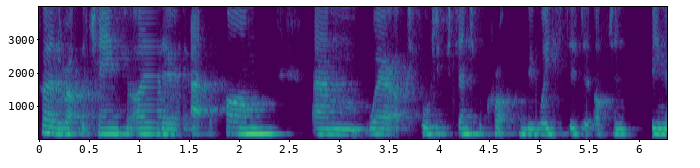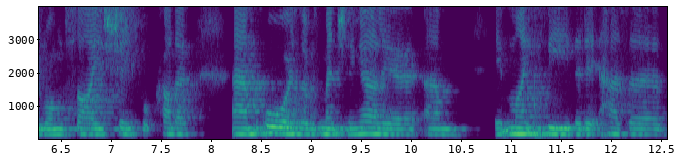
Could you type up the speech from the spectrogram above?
further up the chain. So either at the farm, um, where up to 40% of a crop can be wasted, often being the wrong size, shape, or colour, um, or as I was mentioning earlier, um, it might be that it has a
